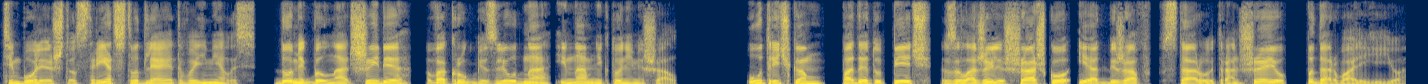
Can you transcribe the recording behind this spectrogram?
тем более, что средства для этого имелось. Домик был на отшибе, вокруг безлюдно, и нам никто не мешал. Утречком под эту печь заложили шашку и, отбежав в старую траншею, подорвали ее.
